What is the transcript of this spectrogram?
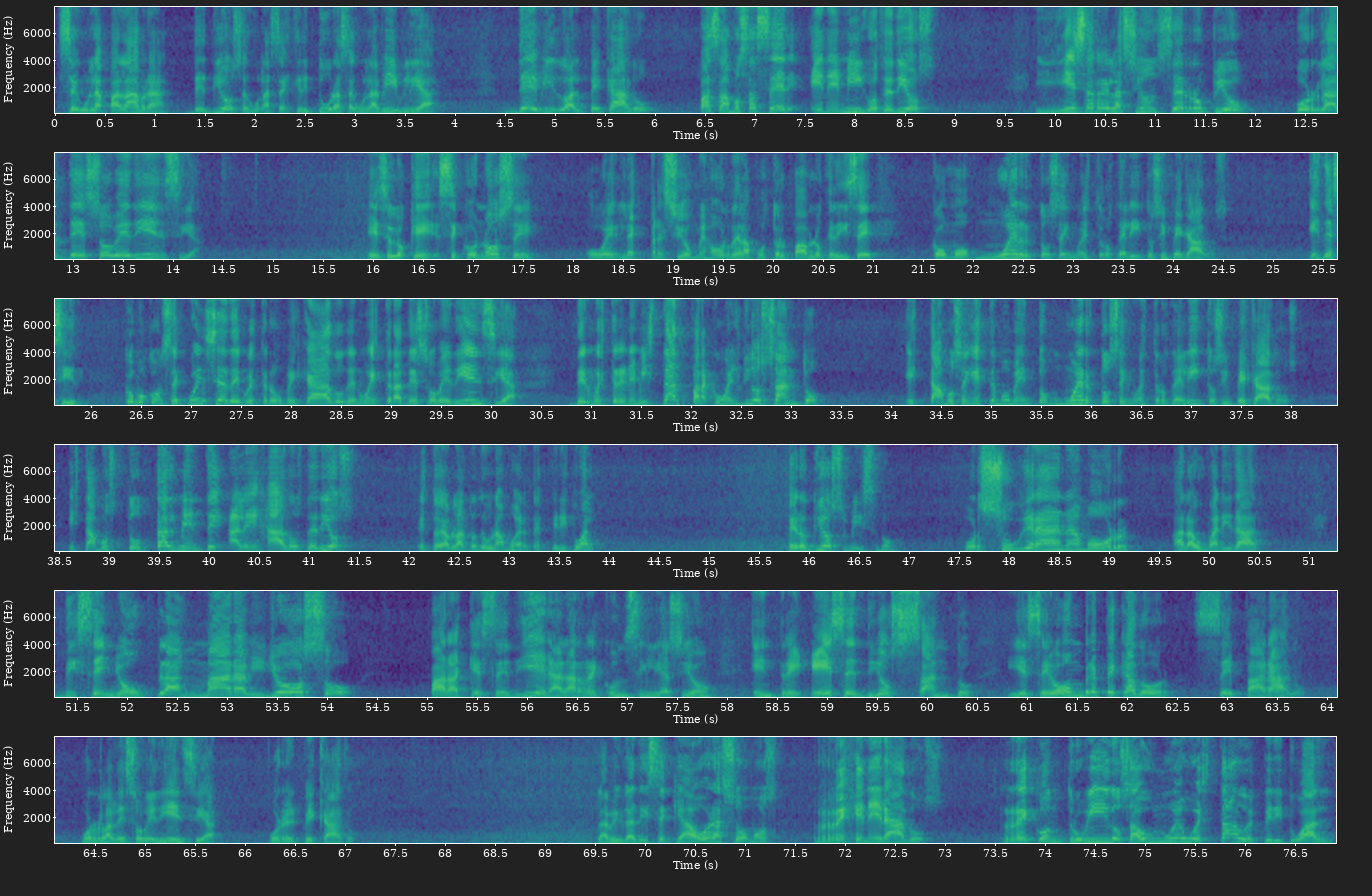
según la palabra de Dios, según las escrituras, según la Biblia, debido al pecado, pasamos a ser enemigos de Dios. Y esa relación se rompió por la desobediencia. Es lo que se conoce, o la expresión mejor del apóstol Pablo que dice, como muertos en nuestros delitos y pecados. Es decir, como consecuencia de nuestro pecado, de nuestra desobediencia, de nuestra enemistad para con el Dios Santo, estamos en este momento muertos en nuestros delitos y pecados. Estamos totalmente alejados de Dios. Estoy hablando de una muerte espiritual. Pero Dios mismo, por su gran amor a la humanidad, diseñó un plan maravilloso para que se diera la reconciliación entre ese Dios santo y ese hombre pecador separado por la desobediencia, por el pecado. La Biblia dice que ahora somos regenerados, reconstruidos a un nuevo estado espiritual.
